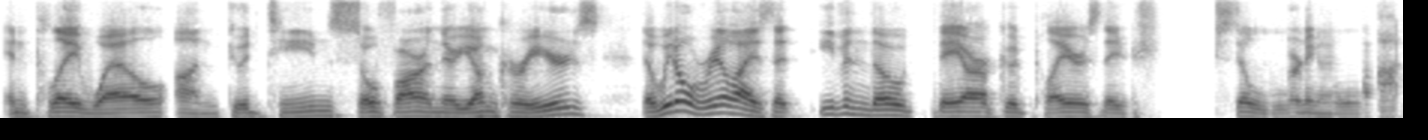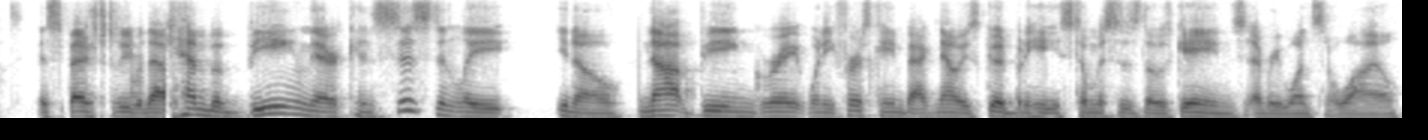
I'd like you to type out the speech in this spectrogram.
and play well on good teams so far in their young careers that we don't realize that even though they are good players, they're still learning a lot, especially without Kemba being there consistently. You know, not being great when he first came back. Now he's good, but he still misses those games every once in a while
